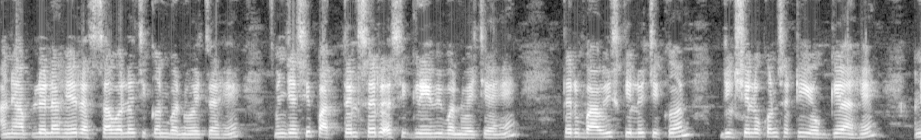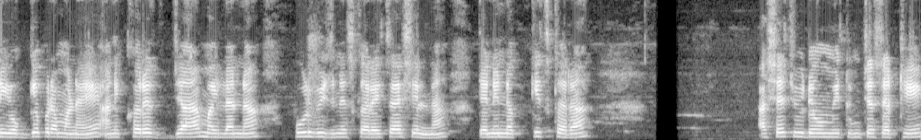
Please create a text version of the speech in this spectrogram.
आणि आपल्याला हे रस्सावालं चिकन बनवायचं आहे. म्हणजे अशी पातळसर अशी ग्रेव्ही बनवायची आहे. तर बावीस किलो चिकन दीडशे लोकांसाठी योग्य आहे. आणि योग्य प्रमाण आहे. आणि खरंच ज्या महिलांना फूड बिझनेस करायचा असेल ना त्यांनी नक्कीच करा. अशाच व्हिडिओ मी तुमच्यासाठी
